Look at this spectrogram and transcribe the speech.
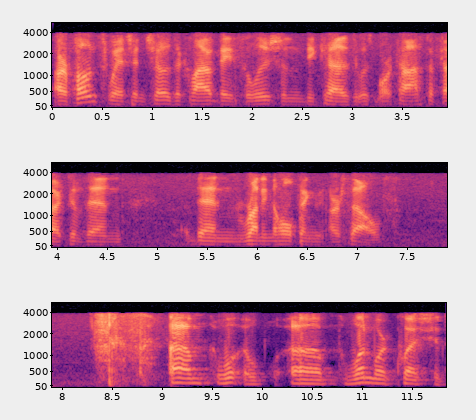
our phone switch and chose a cloud-based solution because it was more cost-effective than than running the whole thing ourselves. Um, w- uh, one more question:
